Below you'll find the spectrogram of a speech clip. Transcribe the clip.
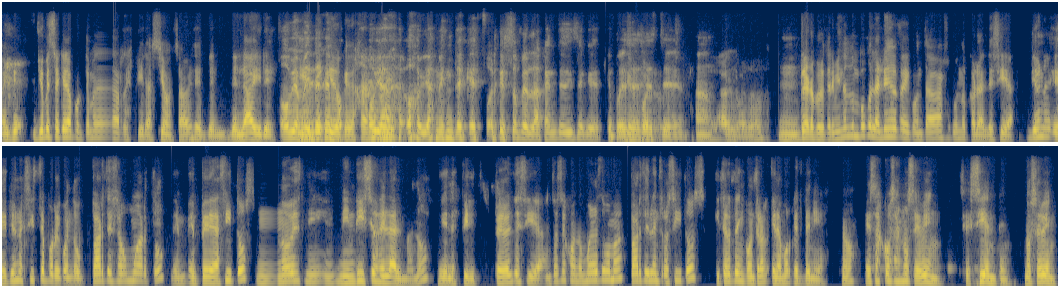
Yo, yo pensé que era por tema de la respiración, ¿sabes? De- del- del aire. Obviamente que, de obvia- obviamente que es por eso, pero la gente dice que, que puede ser por- este. ah, El alma, ¿no? mm. Claro, pero terminando un poco la anécdota que contaba Facundo Cabral, decía, Dios no, eh, Dios no existe porque cuando partes a un muerto en, en pedacitos, no ves ni, ni indicios del alma, ¿no? Ni del espíritu. Pero él decía, entonces cuando muere tu mamá, pártela en trocitos y trata de encontrar el amor que te tenía, ¿no? Esas cosas no se ven, se sienten, no se ven.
